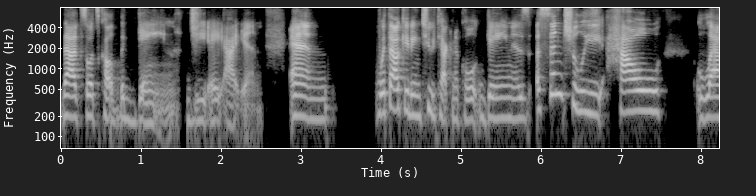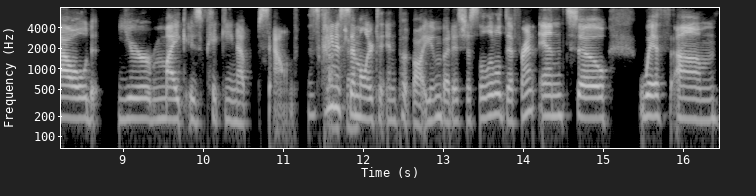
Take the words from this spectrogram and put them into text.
that's what's called the gain, G A I N. And without getting too technical, gain is essentially how loud your mic is picking up sound. It's kind of similar to input volume, but it's just a little different. And so with um,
